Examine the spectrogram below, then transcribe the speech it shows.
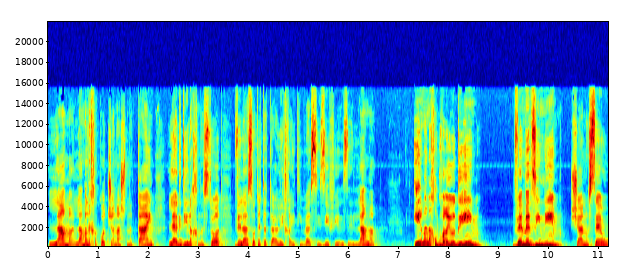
למה? למה לחכות שנה, שנתיים, להגדיל הכנסות ולעשות את התהליך האיטי והסיזיפי הזה? למה? אם אנחנו כבר יודעים ומבינים שהנושא הוא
